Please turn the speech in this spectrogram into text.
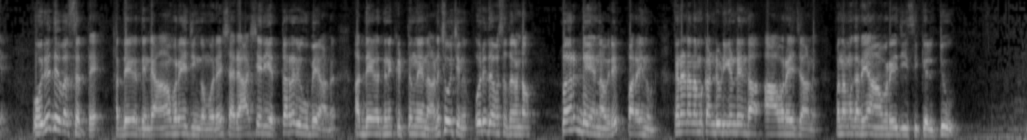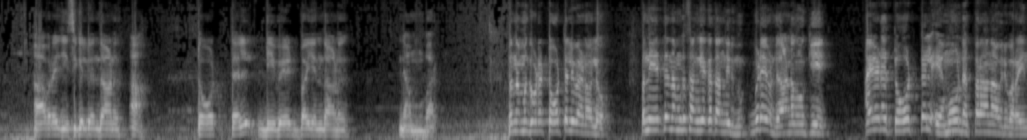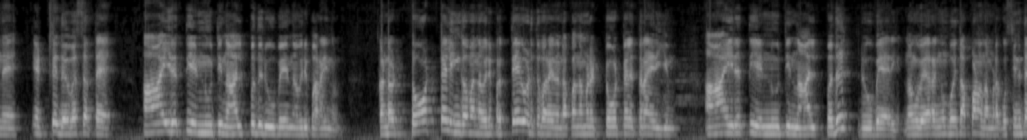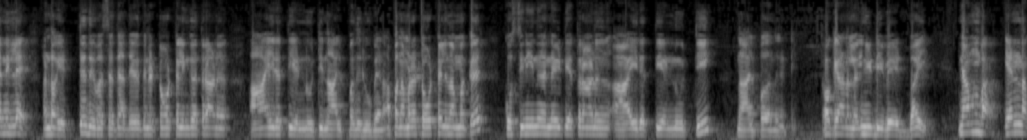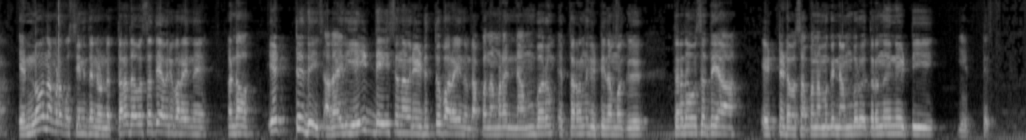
ഒരു ദിവസത്തെ അദ്ദേഹത്തിന്റെ ആവറേജ് ഇൻകം ഒരു ശരാശരി എത്ര രൂപയാണ് അദ്ദേഹത്തിന് കിട്ടുന്നതെന്നാണ് ചോദിച്ചത് ഒരു ദിവസത്തെ കണ്ടോ? പെർ ഡേ എന്ന് അവർ പറയുന്നുണ്ട്. അങ്ങനെയാണെങ്കിൽ നമുക്ക് കണ്ടുപിടിക്കേണ്ടത് എന്താ? ആവറേജ് ആണ്. അപ്പൊ നമുക്കറിയാം average is equal to average is equal to എന്താണ്? ആ ടോട്ടൽ ഡിവൈഡ് ബൈ എന്താണ്? നമ്പർ അപ്പൊ നമുക്കിവിടെ ടോട്ടൽ വേണമല്ലോ. അപ്പൊ നേരത്തെ നമുക്ക് സംഖ്യയൊക്കെ തന്നിരുന്നു. ഇവിടെയുണ്ട്. ആണ്ട നോക്കിയേ. അയാളുടെ ടോട്ടൽ എമൗണ്ട് എത്ര എന്നാ അവർ പറയുന്നത് എട്ട് ദിവസത്തെ ആയിരത്തി എണ്ണൂറ്റി നാൽപ്പത് രൂപയെന്ന് അവർ പറയുന്നുണ്ട്. കണ്ടോ? ടോട്ടൽ ഇൻകം എന്ന് അവർ പ്രത്യേകം എടുത്ത് പറയുന്നുണ്ട്. അപ്പൊ നമ്മുടെ ടോട്ടൽ എത്ര ആയിരിക്കും ആയിരത്തി എണ്ണൂറ്റി നാൽപ്പത് രൂപയായിരിക്കും. നമുക്ക് വേറെ എങ്ങും പോയി തപ്പണോ? നമ്മുടെ ക്വസ്റ്റ്യനിൽ തന്നെ ഇല്ലേ? കണ്ടോ? എട്ട് ദിവസത്തെ അദ്ദേഹത്തിന്റെ ടോട്ടൽ ഇൻകം എത്രയാണ്? ആയിരത്തി എണ്ണൂറ്റി നാൽപ്പത് രൂപയാണ്. അപ്പൊ നമ്മുടെ ടോട്ടൽ നമുക്ക് ക്വസ്റ്റ്യനിൽ നിന്ന് തന്നെ കിട്ടി എത്രയാണ്? ആയിരത്തി എണ്ണൂറ്റി നാൽപ്പത് എന്ന് കിട്ടി. ഓക്കെ ആണല്ലോ. ഇനി ഡിവൈഡ് ബൈ നമ്പർ എണ്ണം. എണ്ണവും നമ്മുടെ ക്വസ്റ്റ്യനിൽ തന്നെ ഉണ്ട്. എത്ര ദിവസത്തെ അവർ പറയുന്നേ? കണ്ടോ? എട്ട് ഡേയ്സ് അതായത് എയ്റ്റ് ഡേയ്സ് എന്ന് അവർ എടുത്തു പറയുന്നുണ്ട്. അപ്പൊ നമ്മുടെ നമ്പറും എത്ര എന്ന് കിട്ടി നമുക്ക്? എത്ര ദിവസത്തെയാ? എട്ട് ദിവസം. അപ്പൊ നമുക്ക് നമ്പറും എത്ര എന്ന് തന്നെ കിട്ടി? എട്ട്.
